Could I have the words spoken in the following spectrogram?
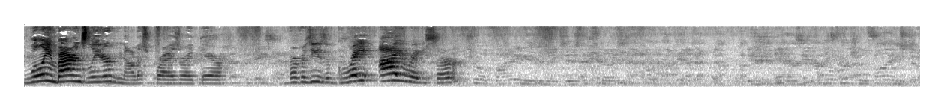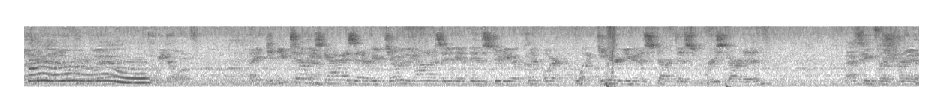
William Byron's leader, not a surprise right there. Because he's a great eye racer. Hey, can you tell these guys that are here, Joey Logano's in, in, in the studio, Clint Bowyer, what gear are you going to start this restart in? Asking for a friend.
